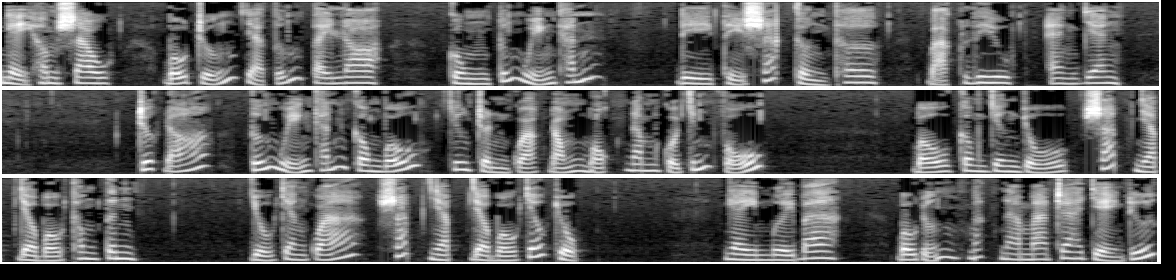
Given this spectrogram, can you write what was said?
Ngày hôm sau, Bộ trưởng và tướng Taylor cùng tướng Nguyễn Khánh đi thị sát Cần Thơ, Bạc Liêu, An Giang. Trước đó, tướng Nguyễn Khánh công bố chương trình hoạt động một năm của chính phủ. Bộ Công dân vụ sáp nhập vào Bộ Thông tin, vụ văn hóa sáp nhập vào Bộ Giáo dục ngày 13, Bộ trưởng McNamara về nước.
